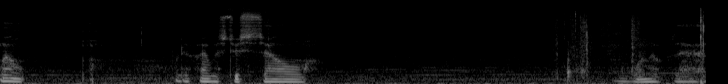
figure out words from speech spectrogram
Well, what if I was to sell one of that?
